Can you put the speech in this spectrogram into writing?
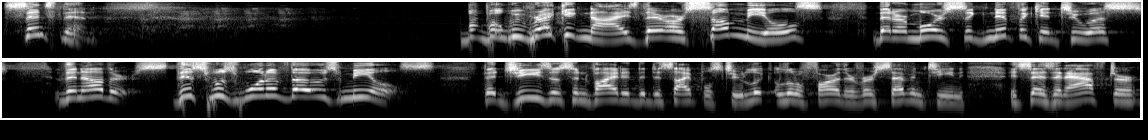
since then. But, but we recognize there are some meals that are more significant to us than others. This was one of those meals that Jesus invited the disciples to. Look a little farther, verse 17. It says, And after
